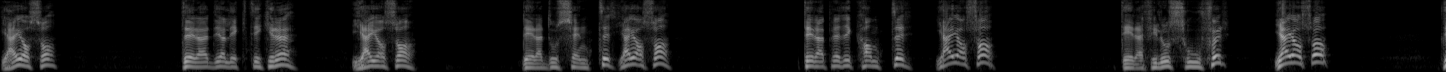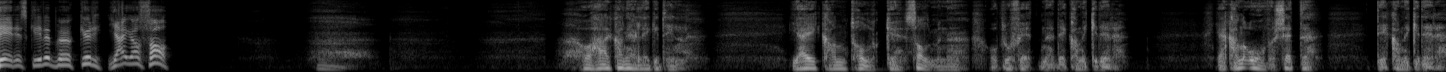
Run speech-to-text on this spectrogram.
Jeg også. Dere er dialektikere. Jeg også. Dere er dosenter. Jeg også. Dere er predikanter. Jeg også. Dere er filosofer. Jeg også! Dere skriver bøker. Jeg også! Og her kan jeg legge til. Jeg kan tolke salmene og profetene, det kan ikke dere. Jeg kan oversette, det kan ikke dere.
